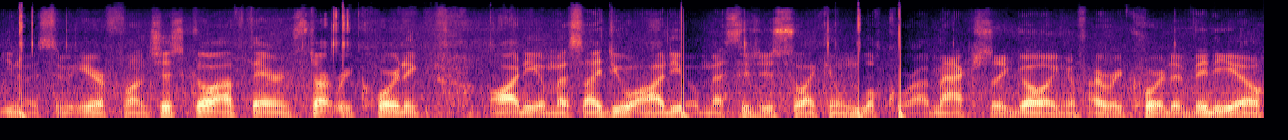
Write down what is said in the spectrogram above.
you know some earphones, just go out there and start recording audio messages. I do audio messages so I can look where I'm actually going. If I record a video,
